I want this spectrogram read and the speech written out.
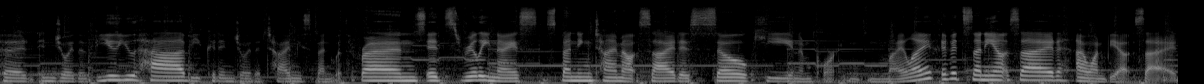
could enjoy the view you have, you could enjoy the time you spend with friends. It's really nice. Spending time outside is so key and important important in my life. If it's sunny outside, I want to be outside.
